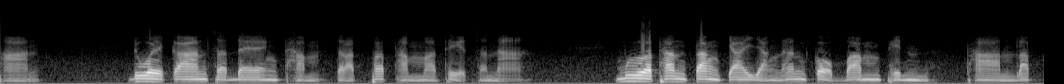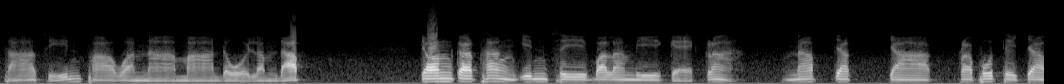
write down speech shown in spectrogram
พาน ด้วยการแสดงธรรมตรัสพระธรรมเทศนา เมื่อท่านตั้งใจอย่างนั้นก็บำเพ็ญทานรักษาศีลภาวนามาโดยลำดับ จนกระทั่งอินทรีย์บารมีแก่กล้า นับจากจากพระพุทธเจ้า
